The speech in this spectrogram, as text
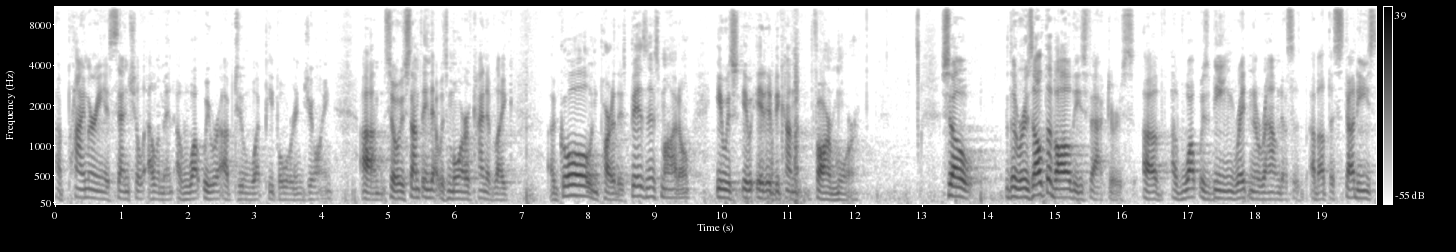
a primary essential element of what we were up to and what people were enjoying. Um, so it was something that was more of kind of like a goal and part of this business model. It, was, it, it had become far more. So the result of all these factors, of, of what was being written around us, about the studies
